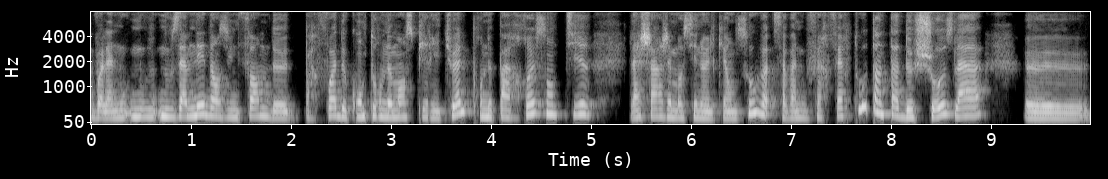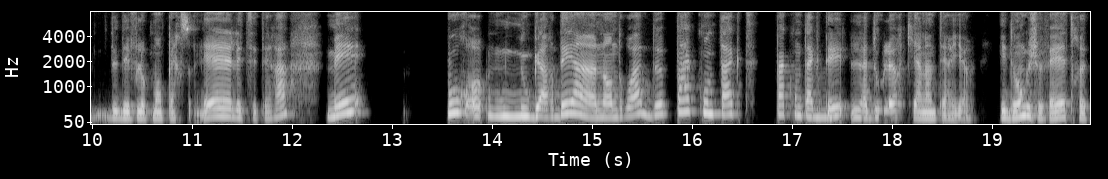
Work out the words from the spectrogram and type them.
voilà, nous, nous, nous, amener dans une forme de parfois de contournement spirituel pour ne pas ressentir la charge émotionnelle qui est en dessous. Ça va nous faire faire tout un tas de choses là, euh, de développement personnel, etc. Mais pour nous garder à un endroit de pas contact, pas contacter mmh. la douleur qui est à l'intérieur. Et donc, je vais être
